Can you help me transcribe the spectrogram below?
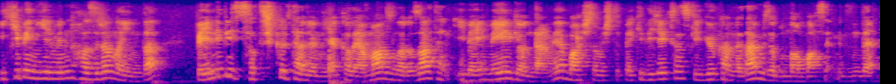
2020'nin Haziran ayında belli bir satış kriterlerini yakalayan mağazalara zaten eBay mail göndermeye başlamıştı. Peki diyeceksiniz ki Gürkan neden bize bundan bahsetmedin de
